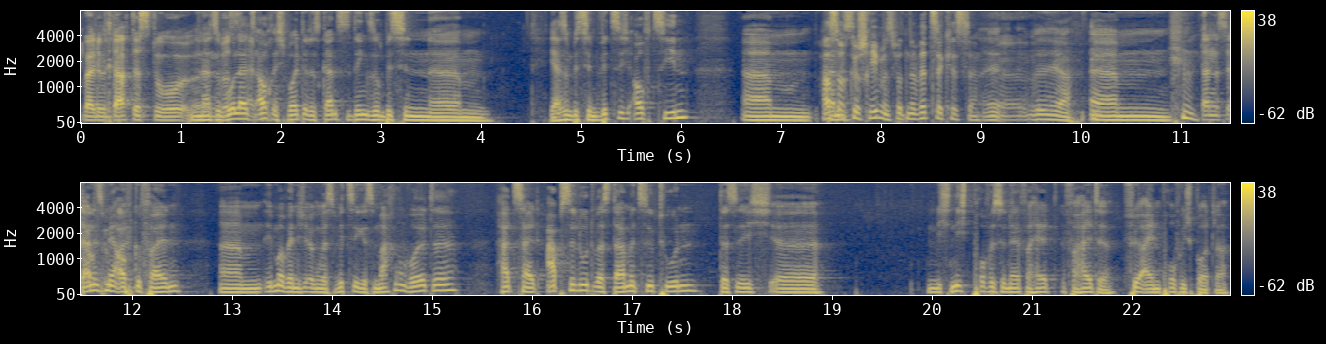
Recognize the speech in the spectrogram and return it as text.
Weil du dachtest, du. äh, Na, sowohl als auch. Ich wollte das ganze Ding so ein bisschen, ähm, ja, so ein bisschen witzig aufziehen. Ähm, Hast du auch geschrieben, es wird eine Witzekiste. Äh, ja. Ähm, Dann ist, dann ist mir aufgefallen. ähm, immer wenn ich irgendwas Witziges machen wollte, hat es halt absolut was damit zu tun, dass ich äh, mich nicht professionell verhält, verhalte für einen Profisportler.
